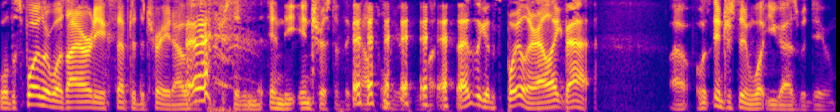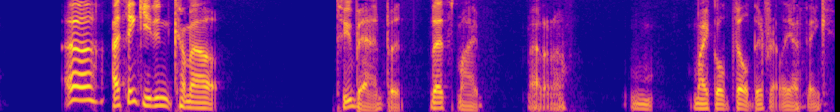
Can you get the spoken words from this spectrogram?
well, the spoiler was I already accepted the trade. I was interested in the, in the interest of the council here. That's a good spoiler. I like that. uh, I was interested in what you guys would do. Uh, I think you didn't come out too bad, but that's my, I don't know. M- Michael felt differently. I think.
